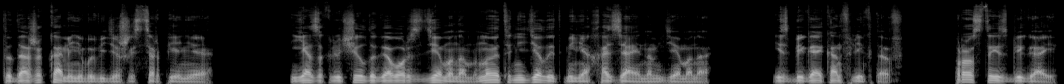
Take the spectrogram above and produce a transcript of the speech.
«Ты даже камень выведешь из терпения. Я заключил договор с демоном, но это не делает меня хозяином демона. Избегай конфликтов. Просто избегай,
